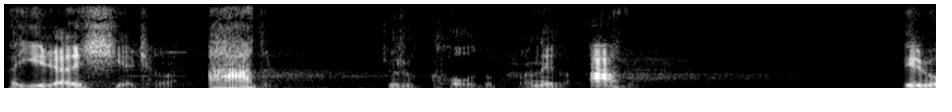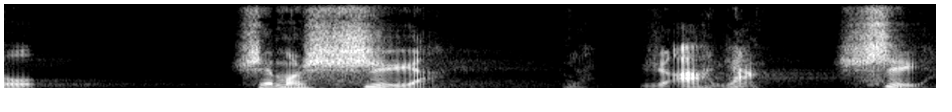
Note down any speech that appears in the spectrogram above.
它依然写成啊的，就是口字旁那个啊。比如，什么是啊？你看日啊让是啊，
